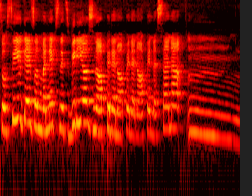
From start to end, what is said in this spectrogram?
So see you guys on my next next videos. Nawapenda nawapenda nawapenda sana. Mm.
